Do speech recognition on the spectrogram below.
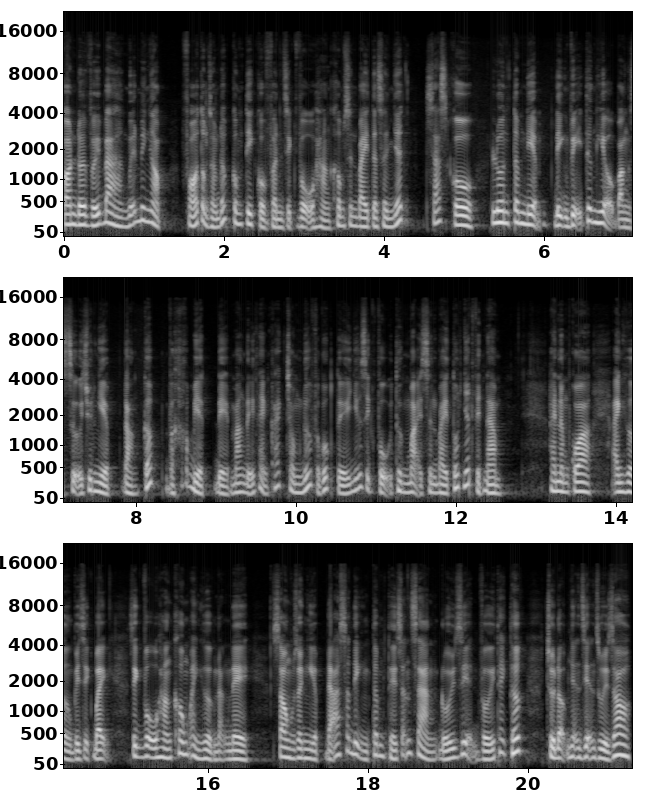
Còn đối với bà Nguyễn Minh Ngọc, Phó Tổng Giám đốc Công ty Cổ phần Dịch vụ Hàng không sân bay Tân Sơn Nhất, Sasco, luôn tâm niệm định vị thương hiệu bằng sự chuyên nghiệp, đẳng cấp và khác biệt để mang đến hành khách trong nước và quốc tế những dịch vụ thương mại sân bay tốt nhất Việt Nam. Hai năm qua, ảnh hưởng vì dịch bệnh, dịch vụ hàng không ảnh hưởng nặng nề, song doanh nghiệp đã xác định tâm thế sẵn sàng đối diện với thách thức, chủ động nhận diện rủi ro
